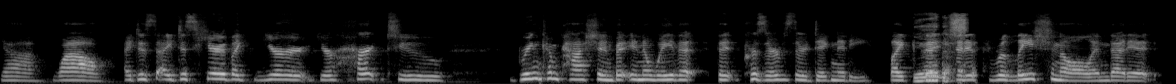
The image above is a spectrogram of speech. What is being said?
Yeah. Wow. I just, I just hear like your, your heart to bring compassion, but in a way that that preserves their dignity, like yes. that, that it's relational and that it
